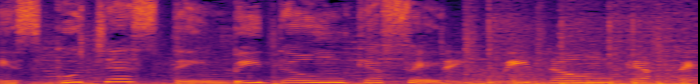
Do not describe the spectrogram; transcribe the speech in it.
Escuchas Te invito a un café. Te invito a un café.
